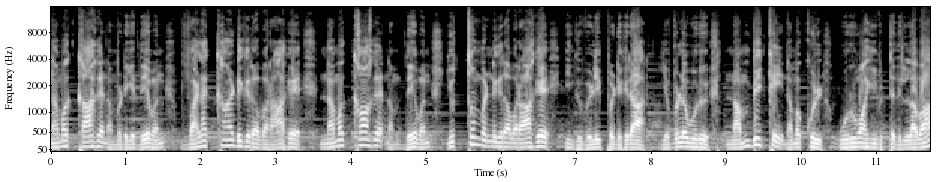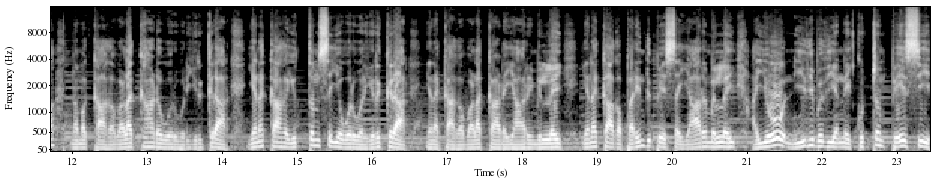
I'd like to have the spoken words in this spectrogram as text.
நமக்காக நம்முடைய தேவன் வழக்காடுகிறவராக நமக்காக நம் தேவன் யுத்தம் பண்ணுகிறவராக இங்கு வெளிப்படுகிறார். எவ்வளவு ஒரு நம்பிக்கை நமக்குள் உருவாகிவிட்டதில்லவா? நமக்காக வழக்காட ஒருவர் இருக்கிறார். எனக்காக யுத்தம் செய்ய ஒருவர் இருக்கிறார். எனக்காக வழக்காட யாரும் இல்லை எனக்காக பரிந்து பேச யாரும் இல்லை ஐயோ நீதிபதி என்னை குற்றம் பேசி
